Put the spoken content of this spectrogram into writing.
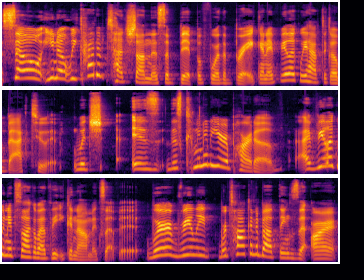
so, you know, we kind of touched on this a bit before the break, and I feel like we have to go back to it, which is this community you're a part of. I feel like we need to talk about the economics of it. We're really we're talking about things that aren't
